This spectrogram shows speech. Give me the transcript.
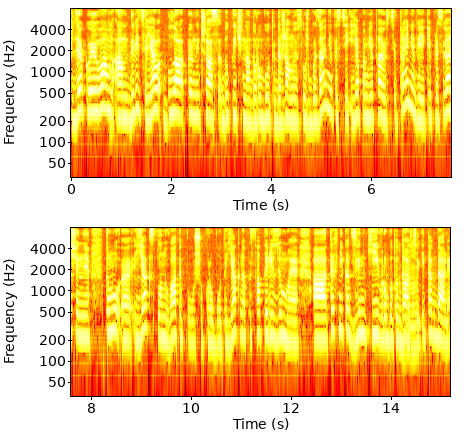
Дякую вам. А, Дивіться, я була певний час дотична до роботи Державної служби зайнятості, і я пам'ятаю ці тренінги, які присвячені тому, е, як спланувати пошук роботи, як написати резюме, а, техніка дзвінків роботодавцю і так далі.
